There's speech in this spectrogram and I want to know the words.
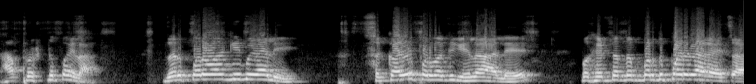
हा प्रश्न पहिला. जर परवानगी मिळाली सकाळी परवानगी घ्यायला आले मग ह्यांचा नंबर दुपारी लागायचा.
